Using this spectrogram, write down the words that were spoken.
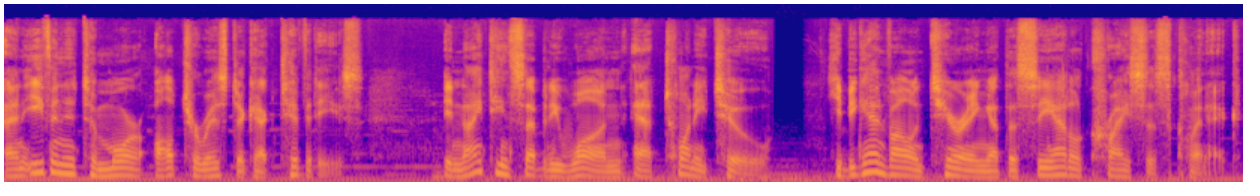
and even into more altruistic activities. In 1971, at 22, he began volunteering at the Seattle Crisis Clinic,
